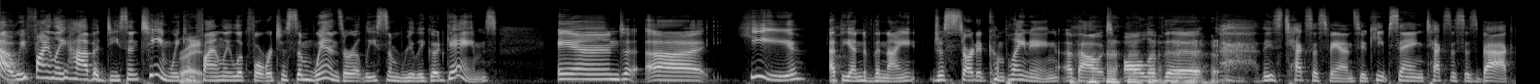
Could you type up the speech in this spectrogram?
Yeah, we finally have a decent team. We can finally look forward to some wins or at least some really good games. And uh, he, at the end of the night, just started complaining about all of the these Texas fans who keep saying Texas is back.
